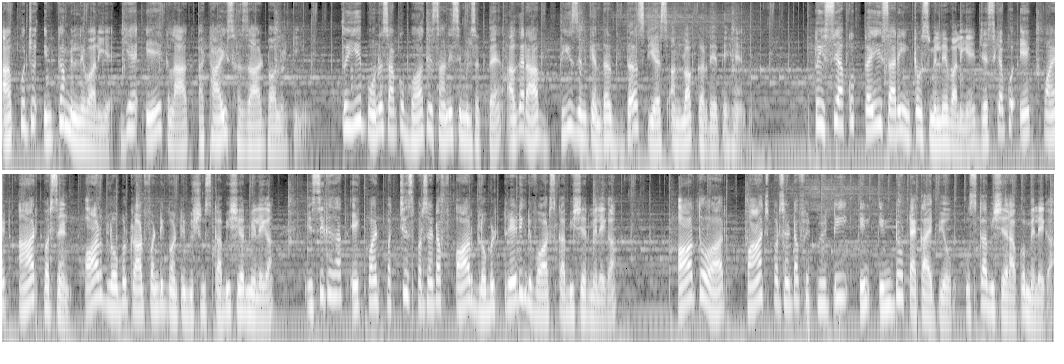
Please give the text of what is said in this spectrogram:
आपको जो इनकम मिलने वाली है, यह एक लाख अट्ठाईस हज़ार डॉलर की। तो ये बोनस आपको बहुत ही आसानी से मिल सकता है, अगर आप 30 दिन के अंदर 10 टीयर्स अनलॉक कर देते हैं। तो इससे आपको कई सारी इनकम्स मिलने वाली हैं, जैसे कि आपको 1.8 परसेंट और ग्लोबल क्राउड फंडिंग कॉन्ट्रीब्यूशन का भी शेयर मिलेगा। इसी के साथ 1.25 परसेंट ऑफ़ और ग्लोबल ट्रेडिंग रिवॉर्ड्स का भी शेयर मिलेगा। और तो और 5 percent of equity in Endotech IPO उसका भी शेयर आपको मिलेगा।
